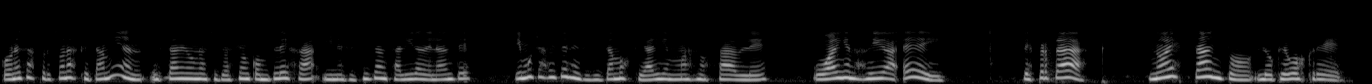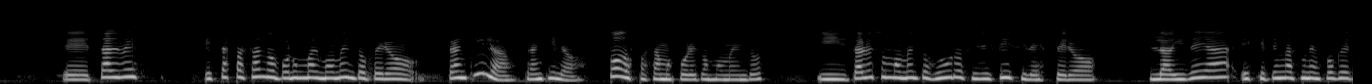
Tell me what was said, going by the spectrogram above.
con esas personas que también están en una situación compleja y necesitan salir adelante y muchas veces necesitamos que alguien más nos hable o alguien nos diga, hey, despertá, no es tanto lo que vos crees. Eh, tal vez estás pasando por un mal momento, pero tranquilo, tranquilo. Todos pasamos por esos momentos y tal vez son momentos duros y difíciles, pero la idea es que tengas un enfoque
